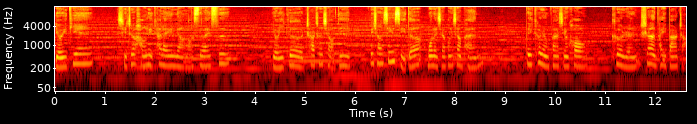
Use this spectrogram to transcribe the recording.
有一天，洗车行里开来一辆劳斯莱斯，有一个叉车小弟非常欣喜地摸了下方向盘，被客人发现后，客人扇了他一巴掌，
